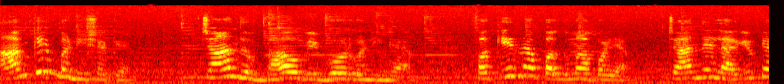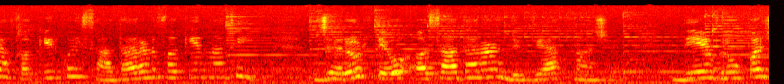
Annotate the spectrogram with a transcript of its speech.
આમ કેમ બની શકે? ચાંદ ભાવ વિભોર બની ગયા. ફકીરના પગમાં પડ્યા. ચાંદને લાગ્યું કે આ ફકીર કોઈ સાધારણ ફકીર નથી. જરૂર તેઓ અસાધારણ દિવ્યાત્મા છે. દેવરૂપ જ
